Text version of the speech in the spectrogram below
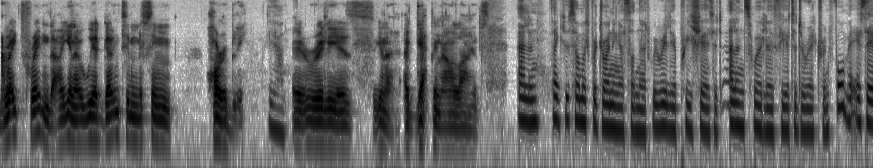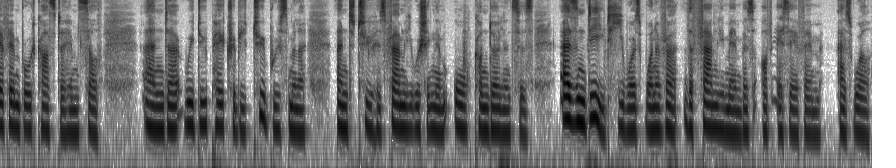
great friend. Uh, you know, we are going to miss him horribly. Yeah. It really is, you know, a gap in our lives. Alan, thank you so much for joining us on that. We really appreciate it. Alan Swerdlow, theatre director and former SAFM broadcaster himself. And uh, we do pay tribute to Bruce Miller and to his family, wishing them all condolences, as indeed he was one of uh, the family members of SAFM as well.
